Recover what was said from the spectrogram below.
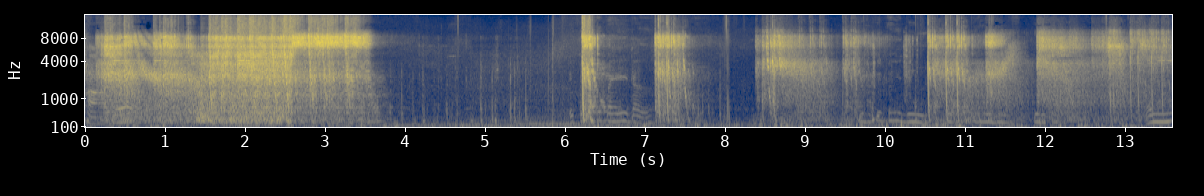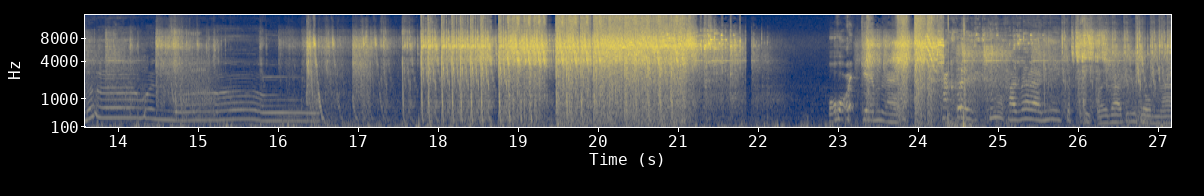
ฐาแล้วเดี๋ยวกูขึ้นไปให้เดินเดี๋ยวกูไปให้ดูฮัลโหลฮัลโหล โอ้ยเกมแรงถ้าเค ยถ้าใครไม่แรงนี่กระตุกเลยนะท่านผู้ชมนะ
